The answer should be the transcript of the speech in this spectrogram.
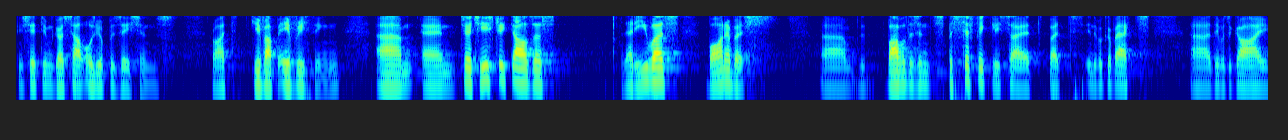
He said to him, Go sell all your possessions. Right? Give up everything. Um, and church history tells us that he was Barnabas. Um, the Bible doesn't specifically say it, but in the book of Acts, uh, there was a guy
